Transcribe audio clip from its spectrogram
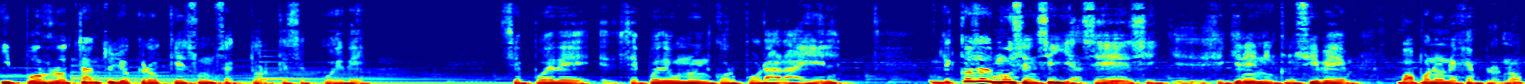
y por lo tanto yo creo que es un sector que se puede, se puede, se puede uno incorporar a él. De cosas muy sencillas, ¿eh? si, si quieren inclusive, voy a poner un ejemplo, ¿no?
